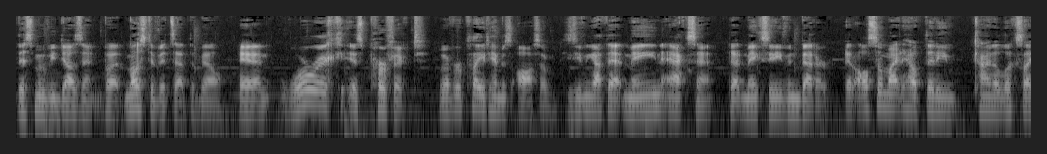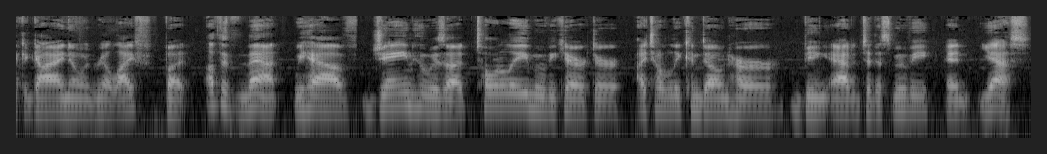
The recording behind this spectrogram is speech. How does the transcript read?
This movie doesn't, but most of it's at the mill. And Warwick is perfect. Whoever played him is awesome. He's even got that Maine accent that makes it even better. It also might help that he kind of looks like a guy I know in real life, but other than that, we have Jane, who is a totally movie character. I totally condone her being added to this movie. And yes,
